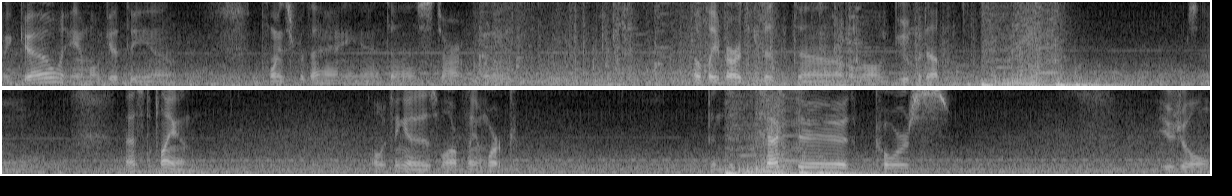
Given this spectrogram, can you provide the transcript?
we go, and we'll get the uh, points for that and uh, start winning. Hopefully, if our team doesn't uh, overall goof it up. So, that's the plan. Only thing is, will our plan work? Been detected, of course. Usual.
